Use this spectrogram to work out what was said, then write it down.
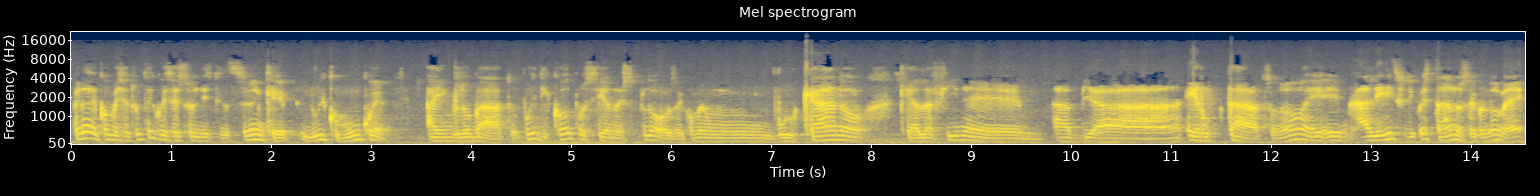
Però è come se tutte queste sollecitazioni che lui comunque ha inglobato, poi di colpo siano esplose come un vulcano che alla fine abbia eruttato. No? E all'inizio di quest'anno, secondo me,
